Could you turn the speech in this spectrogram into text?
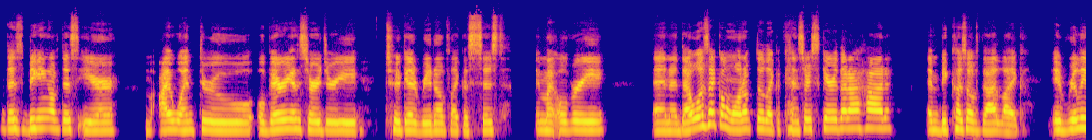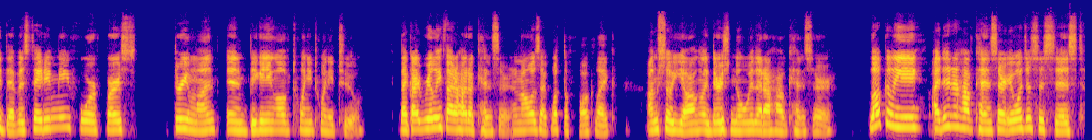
this beginning of this year, um, I went through ovarian surgery to get rid of like a cyst in my ovary. And uh, that was like a one of the like a cancer scare that I had. And because of that, like it really devastated me for first three months in beginning of 2022 Like I really thought I had a cancer. And I was like, what the fuck? Like I'm so young. Like there's no way that I have cancer. Luckily, I didn't have cancer. It was just a cyst.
